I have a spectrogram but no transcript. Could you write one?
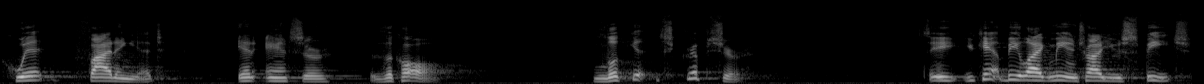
Quit fighting it and answer the call. Look at Scripture. See, you can't be like me and try to use speech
